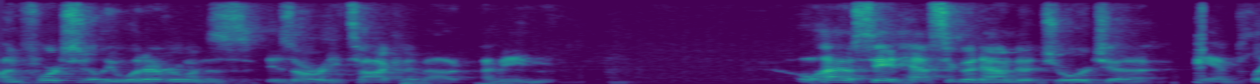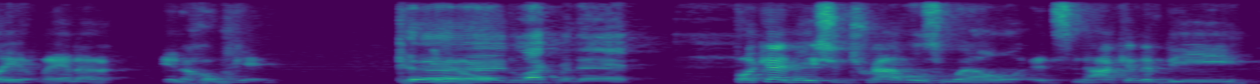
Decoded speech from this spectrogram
unfortunately what everyone is, is already talking about. I mean, Ohio State has to go down to Georgia and play Atlanta in a home game. Good luck with it. Buckeye Nation travels well. It's not going to be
